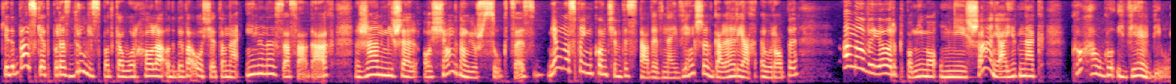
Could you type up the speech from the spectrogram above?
Kiedy Basquiat po raz drugi spotkał Warhola, odbywało się to na innych zasadach. Jean-Michel osiągnął już sukces, miał na swoim koncie wystawy w największych galeriach Europy, a Nowy Jork, pomimo umniejszania, jednak kochał go i wielbił.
